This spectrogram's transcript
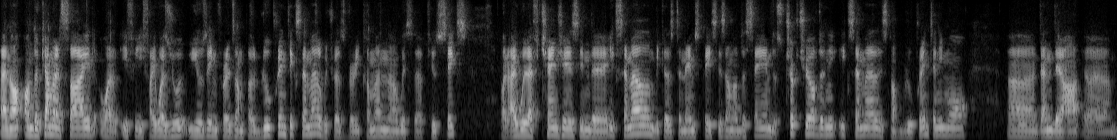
And on the camel side, well, if, if I was using, for example, Blueprint XML, which was very common uh, with uh, Fuse 6, well, I will have changes in the XML because the namespaces are not the same. The structure of the XML is not blueprint anymore. Uh, then there are um,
